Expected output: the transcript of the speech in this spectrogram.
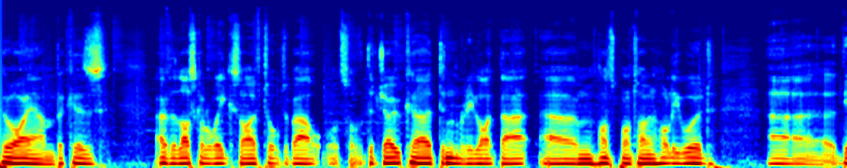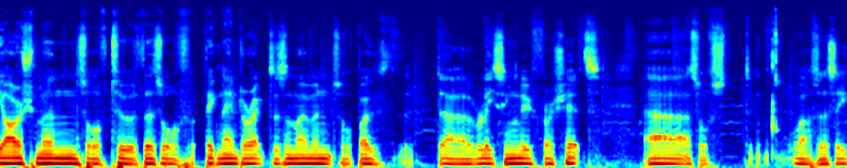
who I am, because over the last couple of weeks I've talked about what sort of the Joker, didn't really like that, um, Once Upon a Time in Hollywood, uh, The Irishman, sort of two of the sort of big name directors at the moment, sort of both uh, releasing new fresh hits. Uh, sort of, what else did I see?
